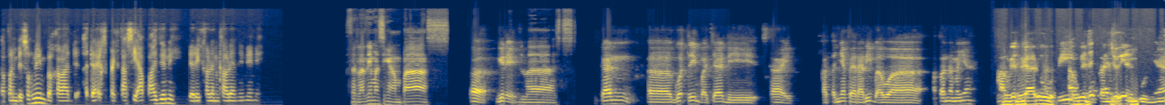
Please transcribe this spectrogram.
kapan besok nih bakal ada, ada ekspektasi apa aja nih dari kalian-kalian ini nih. Ferrari masih ngampas. Eh, gini, Jelas. kan gue tadi baca di Sky. Katanya Ferrari bawa apa namanya Upgrade baru, tapi upgrade bukan di tubuhnya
